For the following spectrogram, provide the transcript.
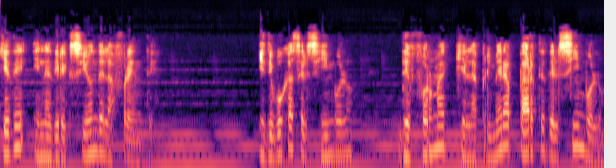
quede en la dirección de la frente, y dibujas el símbolo de forma que la primera parte del símbolo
